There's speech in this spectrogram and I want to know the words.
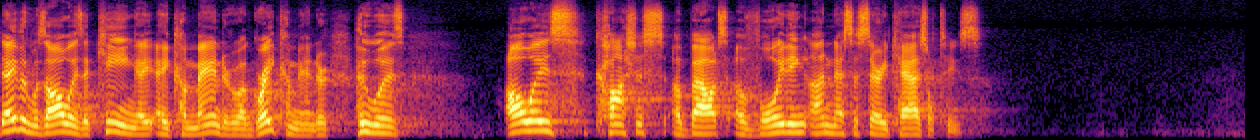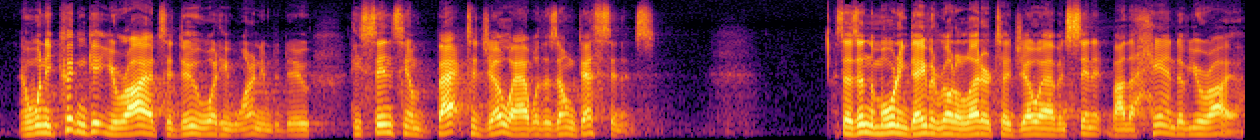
David was always a king, a, a commander, a great commander, who was always cautious about avoiding unnecessary casualties. And when he couldn't get Uriah to do what he wanted him to do, he sends him back to Joab with his own death sentence. It says, In the morning, David wrote a letter to Joab and sent it by the hand of Uriah.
